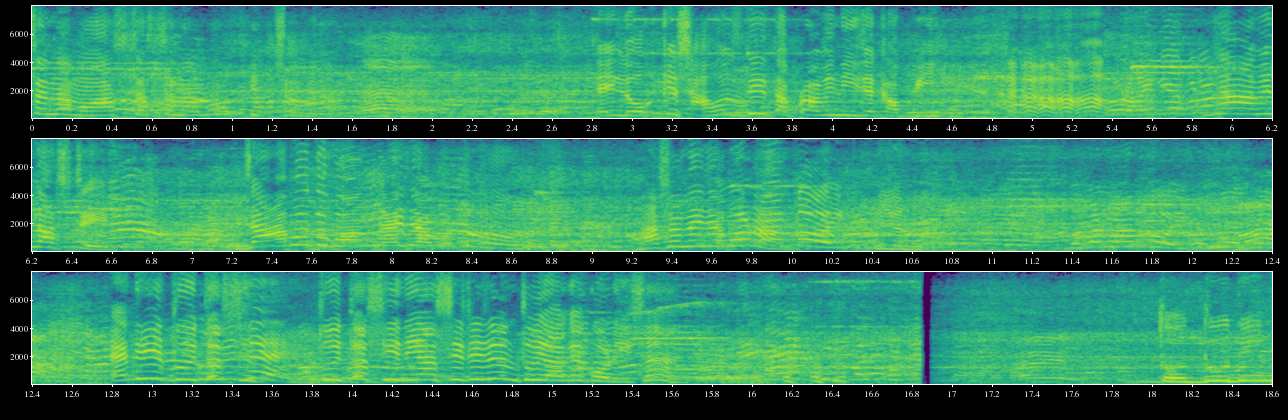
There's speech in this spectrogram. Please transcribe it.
আস্তে নামো আস্তে আস্তে নামো, কিচ্ছু না। এই লোককে সাহস দিই তারপর আমি নিজে কাঁপি। না, আমি লাস্টে যাব তো, গঙ্গায় যাব তো। আসলে যাব না। এদি তুই তো তুই তো সিনিয়র সিটিজেন তুই আগে করিস হ্যাঁ? তো দুদিন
